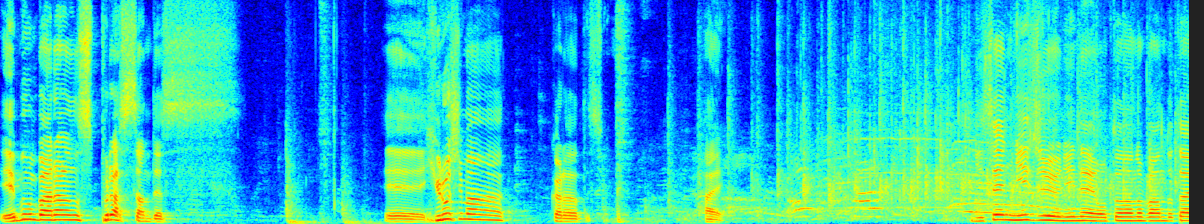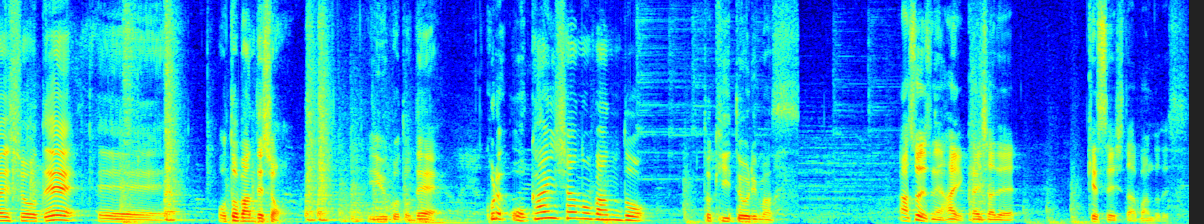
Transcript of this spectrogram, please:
M バランスプラスさんです。えー広島からですよね。はい。2022年大人のバンド大賞で、えー、音版でしょということで、これお会社のバンドと聞いております。あそうですね。はい。会社で結成したバンドです。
